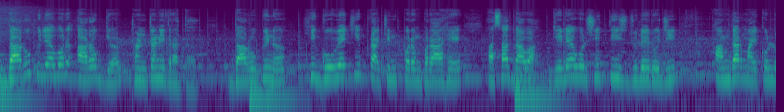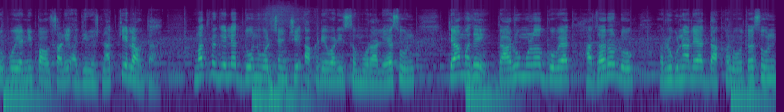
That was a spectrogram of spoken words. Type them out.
दारू पिल्यावर आरोग्य ठणठणीत राहतं. दारू पिणं ही गोव्याची प्राचीन परंपरा आहे असा दावा गेल्या वर्षी तीस जुलै रोजी आमदार मायकल लोबो यांनी पावसाळी अधिवेशनात केला होता. मात्र गेल्या दोन वर्षांची आकडेवारी समोर आली असून त्यामध्ये दारूमुळं गोव्यात हजारो लोक रुग्णालयात दाखल होत असून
